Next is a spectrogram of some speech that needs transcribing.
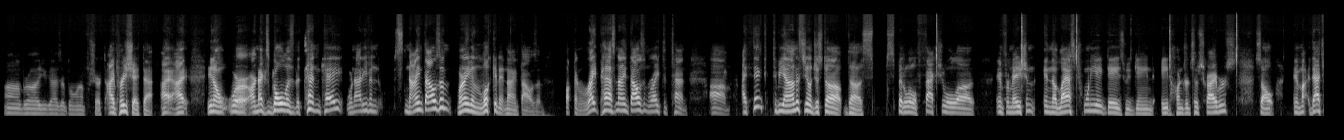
Oh, bro, you guys are blowing up for sure. I appreciate that. I, I, you know, we're our next goal is the 10k. We're not even 9,000. We're not even looking at 9,000. Fucking right past 9,000, right to 10. Um, I think, to be honest, you know, just uh, the spit a little factual uh information. In the last 28 days, we've gained 800 subscribers. So, my, that's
